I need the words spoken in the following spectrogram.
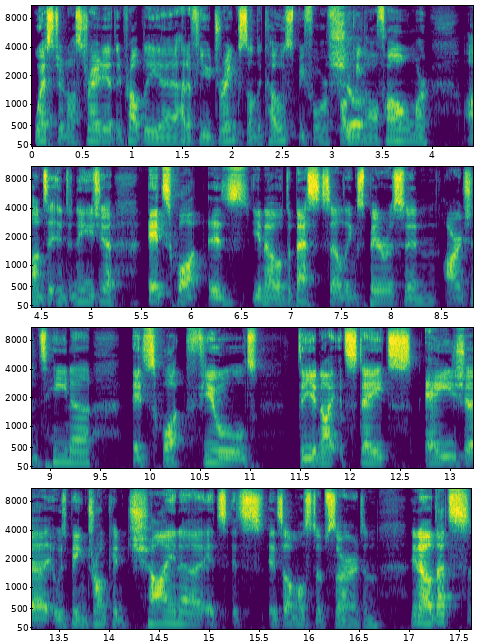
Western Australia, they probably uh, had a few drinks on the coast before fucking off home or onto Indonesia. It's what is, you know, the best selling spirit in Argentina. It's what fueled the United States, Asia. It was being drunk in China. It's it's it's almost absurd. And you know, that's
